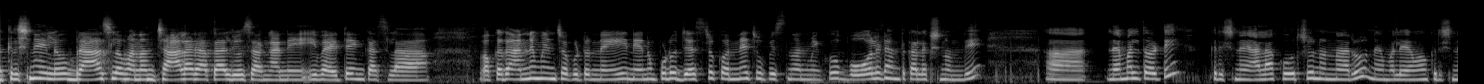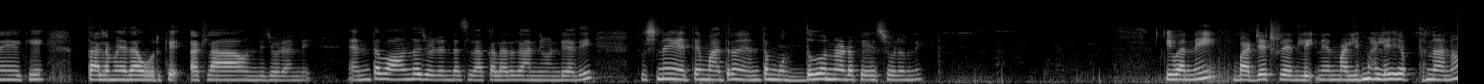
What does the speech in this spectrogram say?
కృష్ణయ్యలు బ్రాస్లో మనం చాలా రకాలు చూసాం కానీ ఇవైతే ఇంకా అసలు ఒకదాన్ని మించి ఒకటి ఉన్నాయి. నేను ఇప్పుడు జస్ట్ కొన్నే చూపిస్తున్నాను మీకు. బోలెడ్ అంత కలెక్షన్ ఉంది. ఆ, నెమలితోటి కృష్ణయ్య అలా కూర్చుని ఉన్నారు. నెమలేమో కృష్ణయ్యకి తల మీద ఊరికే అట్లా ఉంది చూడండి. ఎంత బాగుందో చూడండి అసలు ఆ కలర్ కానివ్వండి అది. కృష్ణయ్య అయితే మాత్రం ఎంత ముద్దుగా ఉన్నాడో ఫేస్ చూడండి. ఇవన్నీ బడ్జెట్ ఫ్రెండ్లీ నేను మళ్ళీ మళ్ళీ చెప్తున్నాను.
